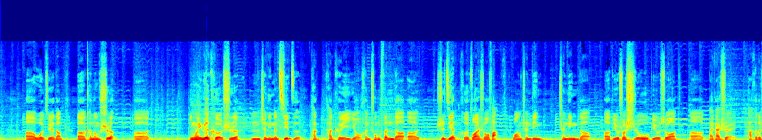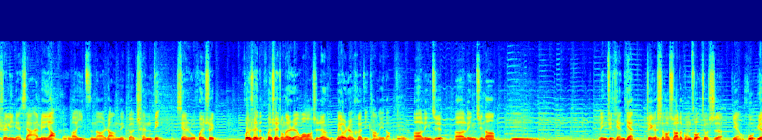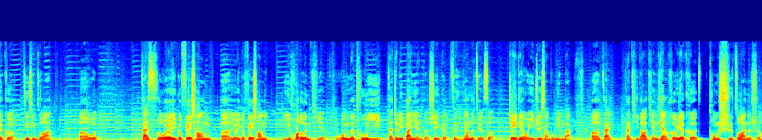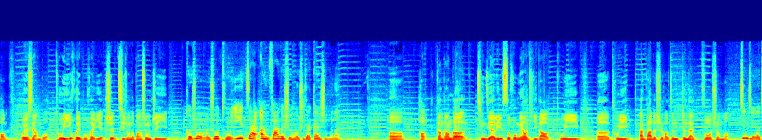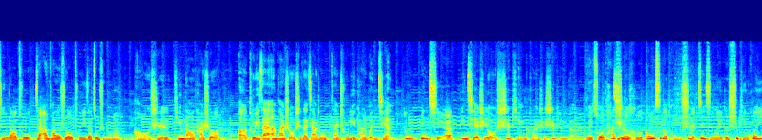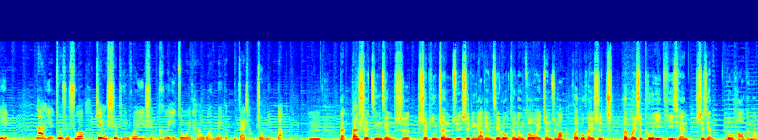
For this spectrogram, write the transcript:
呃，我觉得呃可能是呃，因为月可是嗯陈鼎的妻子，她她可以有很充分的呃。时间和作案手法往陈顶陈顶的呃，比如说食物，比如说呃白开水，他喝的水里面下安眠药，呃，以此呢让那个陈顶陷入昏睡，昏睡的昏睡中的人往往是任没有任何抵抗力的。嗯，呃，邻居呃邻居呢，嗯，邻居甜甜这个时候需要的工作就是掩护月可进行作案。呃，我在此我有一个非常呃有一个非常。疑惑的问题，我们的图一在这里扮演的是一个怎样的角色？这一点我一直想不明白。呃，在在提到甜甜和月可同时作案的时候，我有想过图一会不会也是其中的帮凶之一？可是我们说图一在案发的时候是在干什么呢？呃，好，刚刚的情节里似乎没有提到图一，呃，图一案发的时候正正在做什么？静静有听到图在案发的时候图一在做什么吗？哦，我是听到他说。呃，图一在案发时候是在家中在处理他的文件，嗯，并且并且是有视频，好像是视频的，没错，他是和公司的同事进行了一个视频会议，那也就是说，这个视频会议是可以作为他完美的不在场证明的，嗯，但但是仅仅是视频证据、视频聊天记录就能作为证据吗？会不会是会不会是图一提前事先录好的呢？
